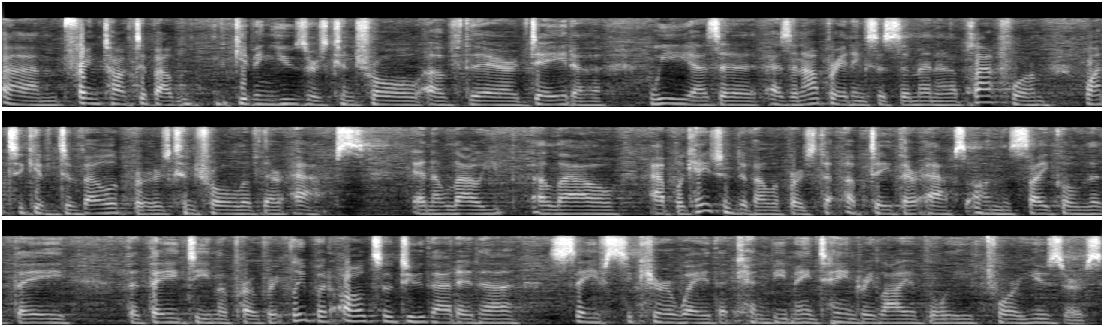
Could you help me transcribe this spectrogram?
um, Frank talked about giving users control of their data. We, as, a, as an operating system and a platform, want to give developers control of their apps and allow, allow application developers to update their apps on the cycle that they, that they deem appropriately, but also do that in a safe, secure way that can be maintained reliably for users.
